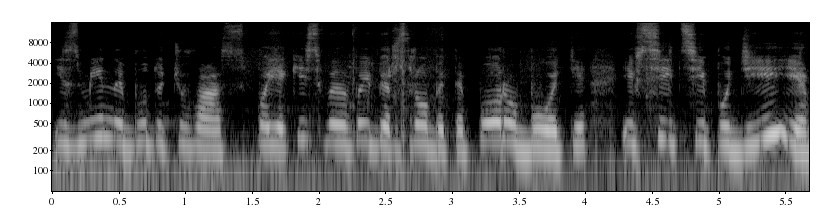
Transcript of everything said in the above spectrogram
і зміни будуть у вас по якийсь ви вибір зробите по роботі. І всі ці події.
